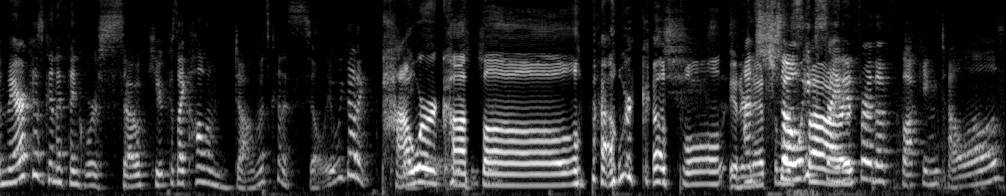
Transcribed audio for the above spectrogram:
America's gonna think we're so cute because I call them dumb. It's kind of silly. We gotta Power make a relationship. couple, power couple, International I'm so star. excited for the fucking tell-alls.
